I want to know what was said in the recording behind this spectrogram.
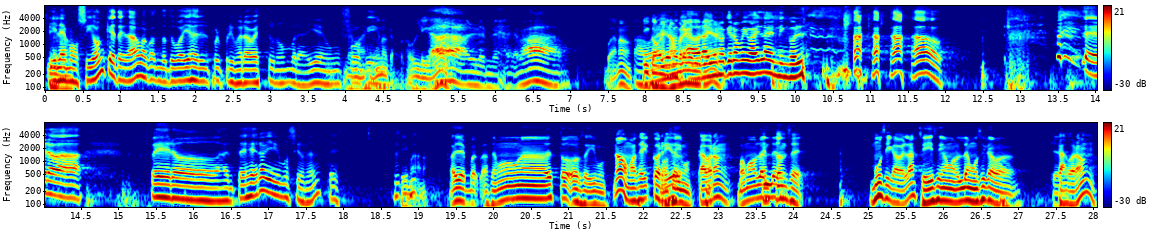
Sí, y la emoción que te daba cuando tú veías el- por primera vez tu nombre ahí en un Me fucking... imagino, obligado. Wow. Bueno, Ahora, Y con el nombre no, que tú ahora yo no quiero mi baila en ningún pero, ah, pero antes era bien emocionante. sí, mano. Oye, pues, ¿hacemos una de estos o seguimos? No, vamos a seguir corrido. seguimos. Cabrón. Vamos a hablar de- Entonces, música, ¿verdad? Sí, sí, vamos a hablar de música para... Cabrón.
